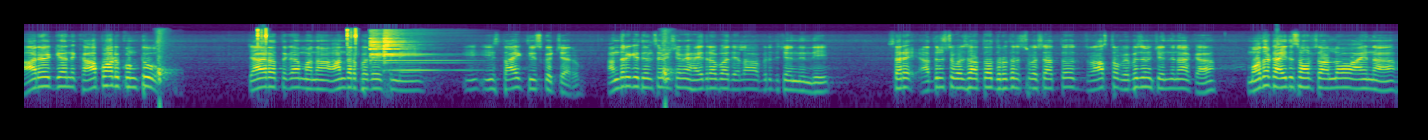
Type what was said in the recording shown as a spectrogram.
ఆరోగ్యాన్ని కాపాడుకుంటూ జాగ్రత్తగా మన ఆంధ్రప్రదేశ్ని ఈ ఈ స్థాయికి తీసుకొచ్చారు. అందరికీ తెలిసిన విషయమే హైదరాబాద్ ఎలా అభివృద్ధి చెందింది. సరే అదృష్టవశాత్తు దురదృష్టవశాత్తు రాష్ట్రం విభజన చెందినాక మొదటి ఐదు సంవత్సరాల్లో ఆయన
